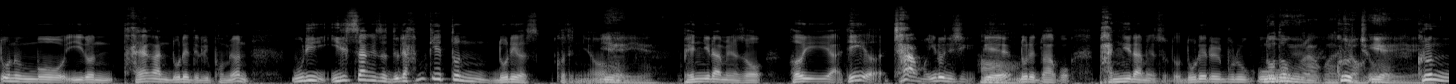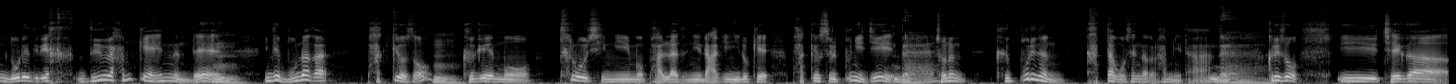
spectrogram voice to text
또는 뭐 이런 다양한 노래들을 보면 우리 일상에서 늘 함께했던 노래였거든요. 예, 예. 벤이라면서 허이야 디어 차뭐 이런 식의 어. 노래도 하고 반이라면서도 노래를 부르고 노동요라고 하죠. 그렇죠. 예, 예. 그런 노래들이 늘 함께 했는데 음. 이제 문화가 바뀌어서 음. 그게 뭐 트롯이니 뭐 발라드니 락이니 이렇게 바뀌었을 뿐이지 네. 저는 그 뿌리는 같다고 생각을 합니다. 네. 그래서 이 제가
